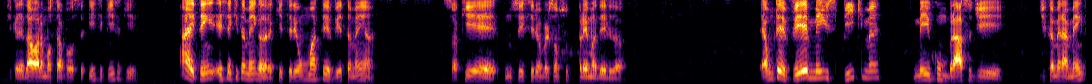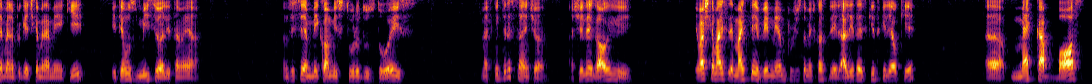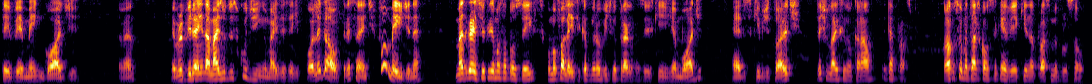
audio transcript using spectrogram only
Ficaria da hora mostrar pra você. Esse aqui, esse aqui. Ah, e tem esse aqui também, galera. Que seria uma TV também, ó. Só que não sei se seria uma versão suprema deles, ó. É um TV meio Speakman, meio com braço de, de cameraman, tá vendo? Porque é de cameraman aqui. E tem uns mísseis ali também, ó. Eu não sei se é meio que uma mistura dos dois. Mas ficou interessante, ó. Achei legal e. Eu acho que é mais, mais TV mesmo, justamente por causa dele. Ali tá escrito que ele é o quê? Uh, Mecha Boss TV Man God. Tá vendo? Eu prefiro ainda mais o do escudinho, mas esse aqui ficou legal, interessante. Foi made, né? Mas, galera, isso eu queria mostrar pra vocês. Como eu falei, esse aqui é o primeiro vídeo que eu trago pra vocês aqui em Gmod, é, do Skip de Toilet. Deixa o like no canal e até a próxima. Coloca nos comentários qual você quer ver aqui na próxima evolução.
